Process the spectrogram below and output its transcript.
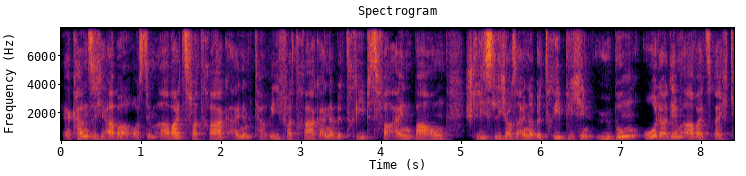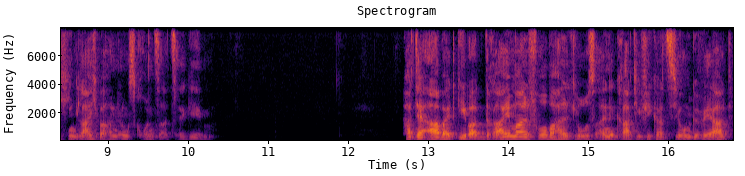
Er kann sich aber aus dem Arbeitsvertrag, einem Tarifvertrag, einer Betriebsvereinbarung, schließlich aus einer betrieblichen Übung oder dem arbeitsrechtlichen Gleichbehandlungsgrundsatz ergeben. Hat der Arbeitgeber dreimal vorbehaltlos eine Gratifikation gewährt,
